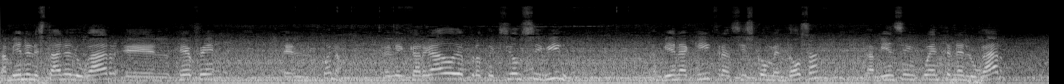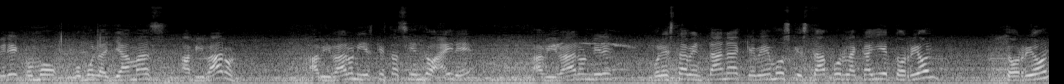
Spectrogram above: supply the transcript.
También está en el lugar el jefe, el, bueno, el encargado de protección civil. También aquí, Francisco Mendoza, también se encuentra en el lugar. Mire cómo, cómo las llamas avivaron, avivaron y es que está haciendo aire, avivaron, mire, por esta ventana que vemos que está por la calle Torreón, Torreón,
